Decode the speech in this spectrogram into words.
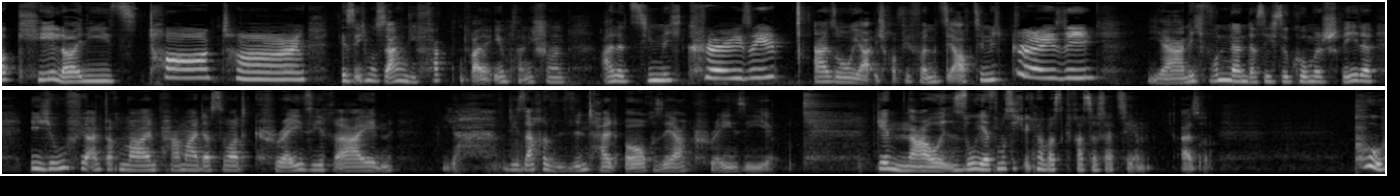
Okay, Leute, Talk Time. Also ich muss sagen, die Fakten gerade eben fand ich schon alle ziemlich crazy. Also ja, ich hoffe, ihr fandet sie auch ziemlich crazy. Ja, nicht wundern, dass ich so komisch rede. Ich rufe hier einfach mal ein paar Mal das Wort crazy rein. Ja, die Sachen sind halt auch sehr crazy. Genau, so, jetzt muss ich euch mal was Krasses erzählen. Also, puh,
